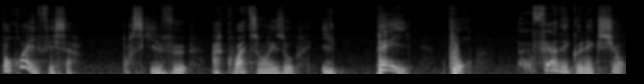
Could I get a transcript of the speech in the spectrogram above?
Pourquoi il fait ça? Parce qu'il veut accroître son réseau, il paye pour euh, faire des connexions.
